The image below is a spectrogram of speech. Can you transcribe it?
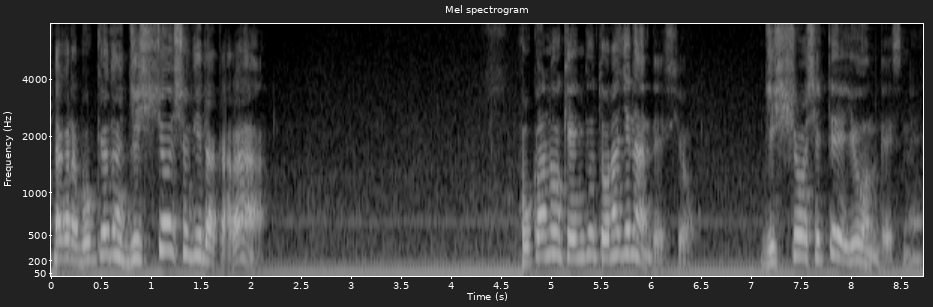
だから仏教では実証主義だから他の研究と同じなんですよ。実証して言うんですね。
